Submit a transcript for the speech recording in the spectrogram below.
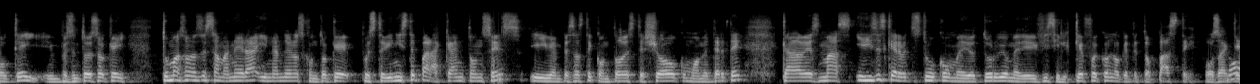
Ok, pues entonces, ok, tú más o menos de esa manera y Nando nos contó que pues te viniste para acá entonces y empezaste con todo este show, como a meterte cada vez más y dices que de repente estuvo como medio turbio, medio difícil. ¿Qué fue con lo que te topaste? O sea no, que...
